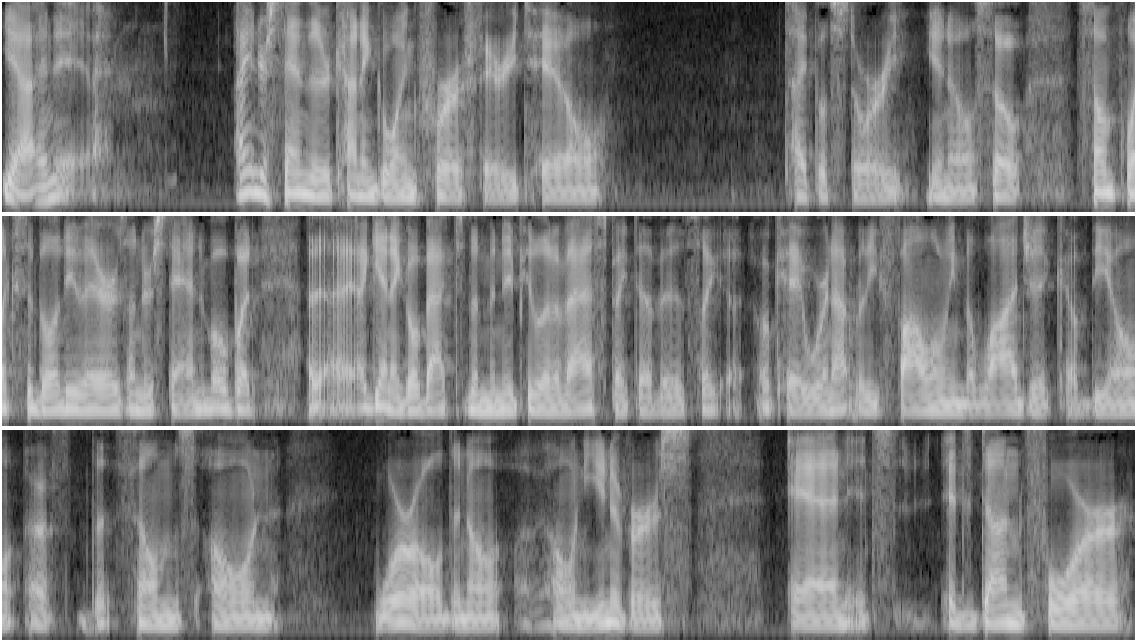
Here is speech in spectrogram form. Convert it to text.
Yeah, and it, I understand they're kind of going for a fairy tale type of story, you know. So some flexibility there is understandable, but uh, again, I go back to the manipulative aspect of it. It's like uh, okay, we're not really following the logic of the own, of the film's own world and own universe, and it's it's done for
